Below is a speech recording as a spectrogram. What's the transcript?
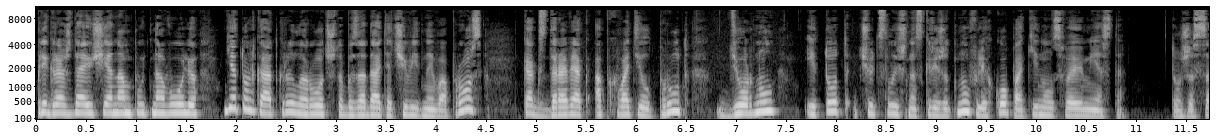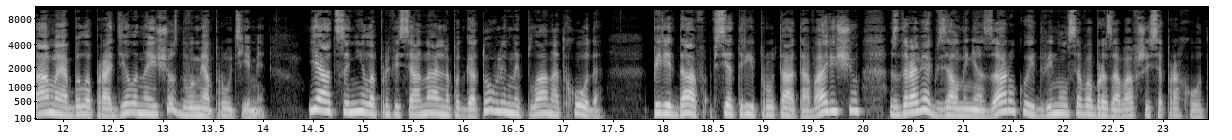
преграждающие нам путь на волю, я только открыла рот, чтобы задать очевидный вопрос, как здоровяк обхватил прут, дернул, и тот, чуть слышно скрижетнув, легко покинул свое место. То же самое было проделано еще с двумя прутьями. Я оценила профессионально подготовленный план отхода. Передав все три прута товарищу, здоровяк взял меня за руку и двинулся в образовавшийся проход.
